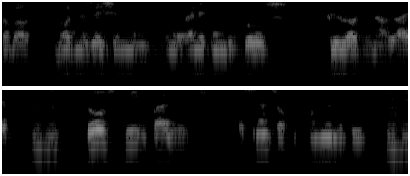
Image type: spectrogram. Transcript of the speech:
about modernization and you know anything goes period in our lives mm-hmm. those key values a sense of community mm-hmm.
